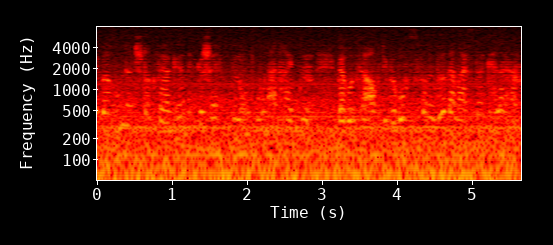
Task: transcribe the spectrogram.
über 100 Stockwerke mit Geschäften und Wohneinheiten, darunter auch die Büros von Bürgermeister Callahan.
